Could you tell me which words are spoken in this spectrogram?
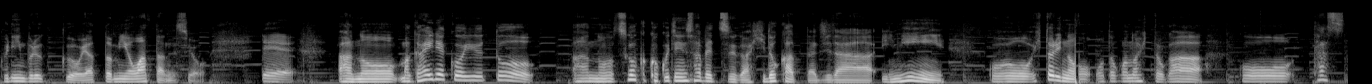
グリーンブックをやっと見終わったんですよ。で、あの、まあ、概略を言うと、あの、すごく黒人差別がひどかった時代に、こう、一人の男の人が、こう、たす、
